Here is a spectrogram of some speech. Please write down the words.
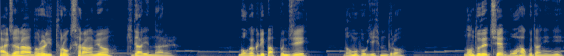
알잖아. 너를 이토록 사랑하며 기다린 나를. 뭐가 그리 바쁜지 너무 보기 힘들어. 넌 도대체 뭐 하고 다니니?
